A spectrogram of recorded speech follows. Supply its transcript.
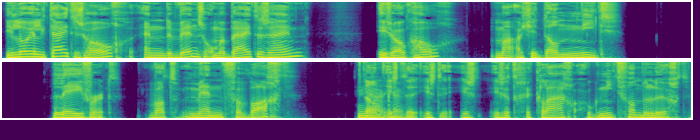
die loyaliteit is hoog en de wens om erbij te zijn is ook hoog. Maar als je dan niet levert wat men verwacht, dan Ja, is, de, is, de, is, is het geklaag ook niet van de lucht.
